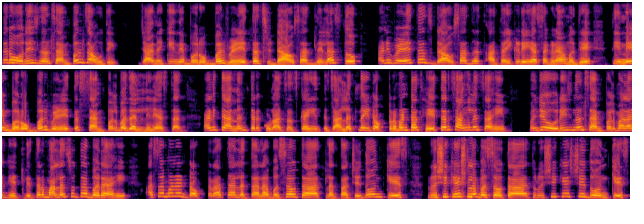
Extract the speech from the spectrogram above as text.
तर ओरिजिनल सॅम्पल जाऊ दे. जानकीने बरोबर वेळेतच डाव साधलेला असतो. आणि वेळेतच डाव साधत आता इकडे या सगळ्यामध्ये तिने बरोबर वेळेतच सॅम्पल बदललेले असतात. आणि त्यानंतर कुणाचंच काही चालत नाही. डॉक्टर म्हणतात हे तर चांगलंच आहे. म्हणजे ओरिजिनल सॅम्पल मला घेतले तर मला सुद्धा बरं आहे. असं म्हणत डॉक्टर आता लताला बसवतात. लताचे दोन केस ऋषिकेशला बसवतात. ऋषिकेशचे दोन केस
